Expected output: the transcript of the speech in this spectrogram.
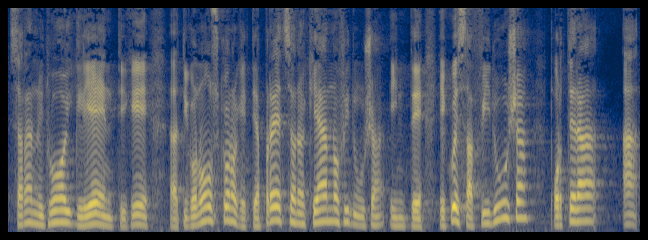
saranno i tuoi clienti che eh, ti conoscono, che ti apprezzano e che hanno fiducia in te. E questa fiducia porterà a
